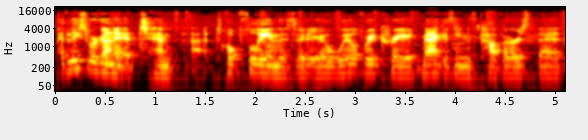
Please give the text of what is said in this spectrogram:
At least we're gonna attempt that. Hopefully in this video, we'll recreate magazine covers that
